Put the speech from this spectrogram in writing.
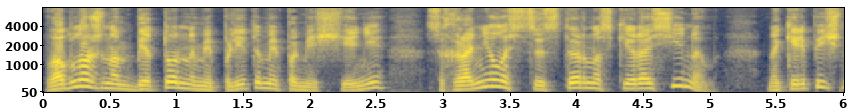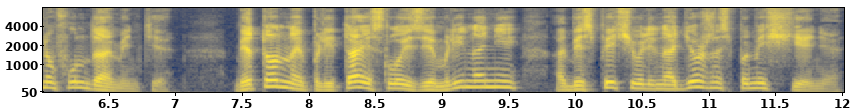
В обложенном бетонными плитами помещении сохранилась цистерна с керосином на кирпичном фундаменте. Бетонная плита и слой земли на ней обеспечивали надежность помещения.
